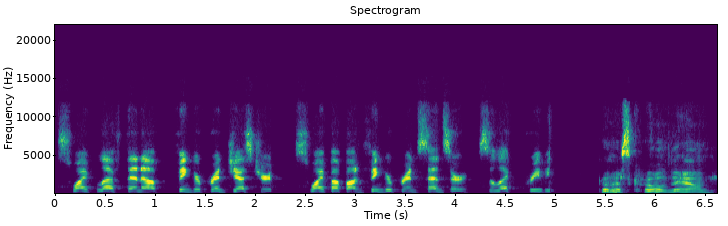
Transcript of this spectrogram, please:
Swipe left then up. Fingerprint gesture. Swipe up on fingerprint sensor. Select previous. To scroll down.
